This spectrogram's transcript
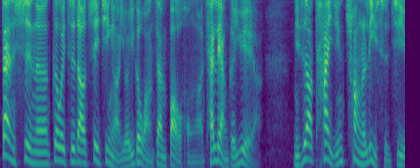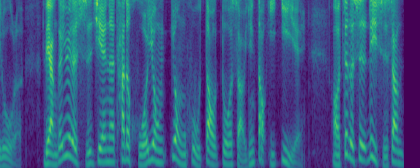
但是呢，各位知道最近啊，有一个网站爆红啊，才两个月啊，你知道它已经创了历史记录了。两个月的时间呢，它的活用用户到多少？已经到一亿诶。哦，这个是历史上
